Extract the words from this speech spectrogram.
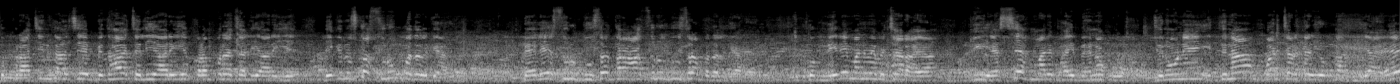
तो प्राचीन काल से विधा चली आ रही है, परंपरा चली आ रही है, लेकिन उसका स्वरूप बदल गया। पहले स्वरूप दूसरा था, आज स्वरूप दूसरा बदल गया है। तो मेरे मन में विचार आया कि ऐसे हमारे भाई बहनों को, जिन्होंने इतना बढ़ चढ़कर योगदान दिया है,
